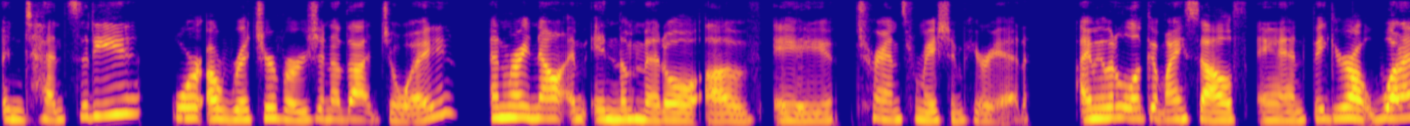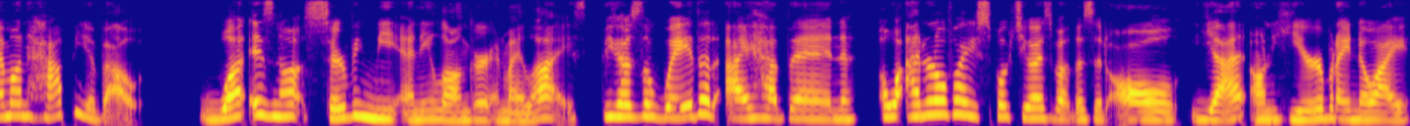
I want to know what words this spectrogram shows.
intensity or a richer version of that joy and right now, I'm in the middle of a transformation period. I'm able to look at myself and figure out what I'm unhappy about. What is not serving me any longer in my life? Because the way that I have been, oh, I don't know if I spoke to you guys about this at all yet on here, but I know I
